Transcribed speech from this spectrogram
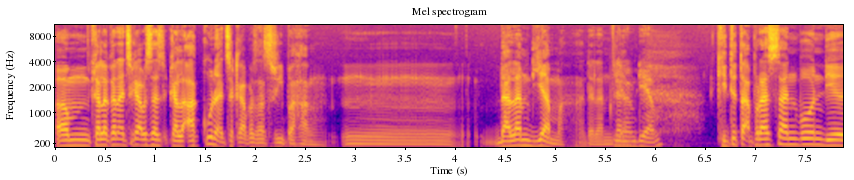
Um, kalau kau nak cakap pasal kalau aku nak cakap pasal Sri Pahang, um, dalam diam ah, dalam diam. Dalam diam. Kita tak perasan pun dia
